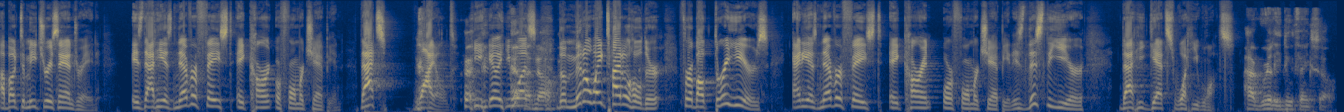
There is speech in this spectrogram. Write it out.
about Demetrius Andrade is that he has never faced a current or former champion. That's wild. he, he was no. the middleweight title holder for about three years and he has never faced a current or former champion. Is this the year that he gets what he wants? I really do think so.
